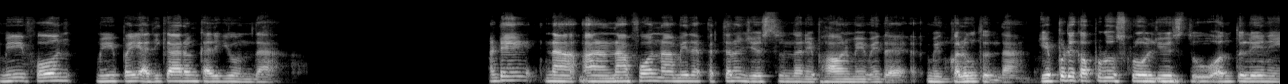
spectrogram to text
మీ ఫోన్ మీపై అధికారం కలిగి ఉందా? అంటే నా నా ఫోన్ నా మీద పెత్తనం చేస్తుందనే భావన మీ మీద మీకు కలుగుతుందా? ఎప్పటికప్పుడు స్క్రోల్ చేస్తూ అంతులేని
